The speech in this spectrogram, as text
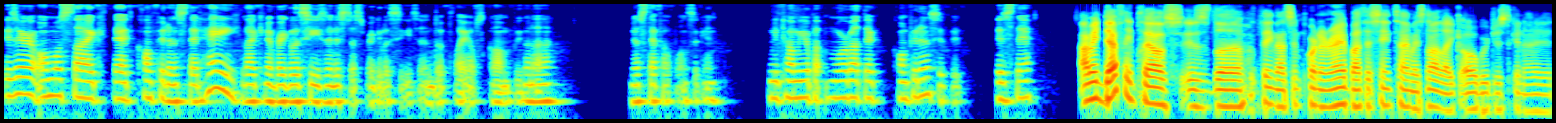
Is there almost like that confidence that, hey, like in a regular season, it's just regular season, the playoffs come, we're gonna, you know, step up once again? Can you tell me about more about that confidence if it is there? I mean, definitely playoffs is the thing that's important, right? But at the same time, it's not like, oh, we're just gonna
